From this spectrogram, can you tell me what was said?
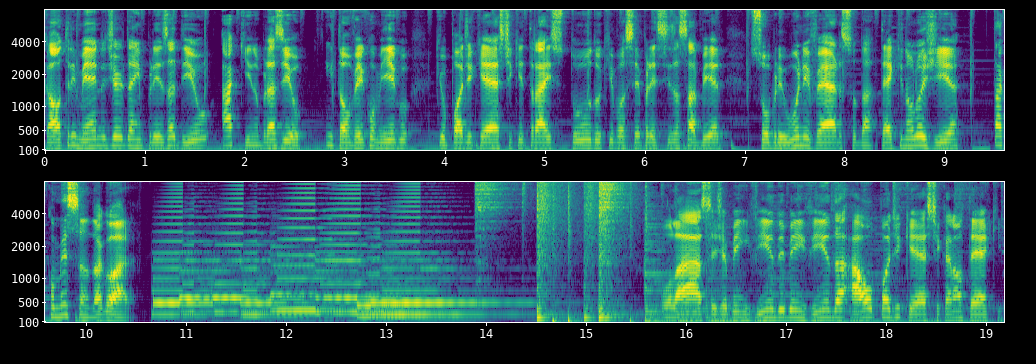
Country Manager da empresa Deal aqui no Brasil. Então vem comigo que o podcast que traz tudo o que você precisa saber sobre o universo da tecnologia está começando agora. Olá, seja bem-vindo e bem-vinda ao podcast Canaltech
